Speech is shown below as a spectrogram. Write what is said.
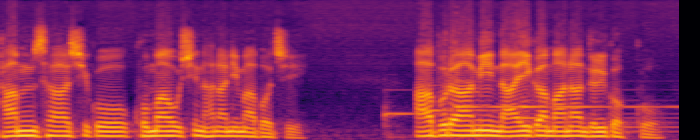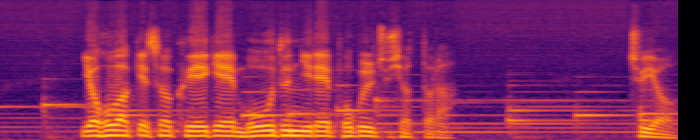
감사하시고 고마우신 하나님 아버지, 아브라함이 나이가 많아 늙었고 여호와께서 그에게 모든 일에 복을 주셨더라. 주여,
